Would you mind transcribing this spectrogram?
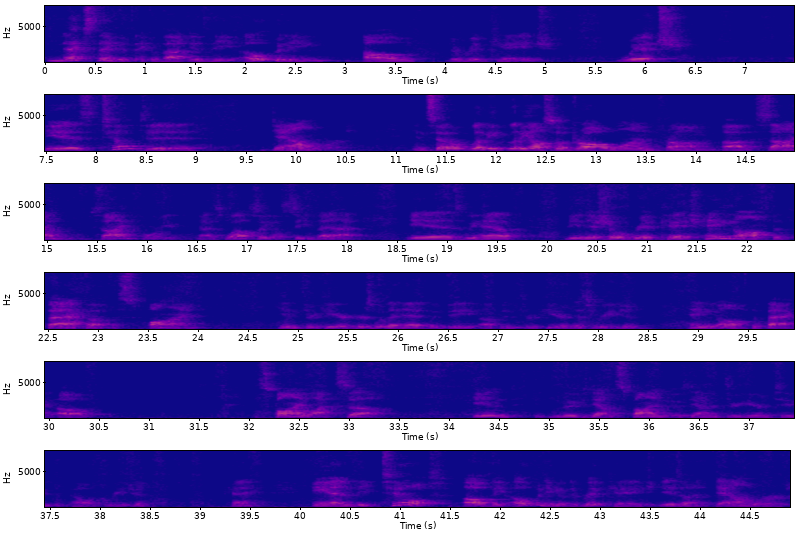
next thing to think about is the opening of the rib cage, which is tilted downward. And so let me let me also draw one from uh, the side side for you as well, so you'll see that. Is we have the initial rib cage hanging off the back of the spine in through here. Here's where the head would be up in through here in this region, hanging off the back of the spine like so and it moves down the spine, moves down and through here into the pelvic region. Okay? And the tilt of the opening of the rib cage is on a downward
